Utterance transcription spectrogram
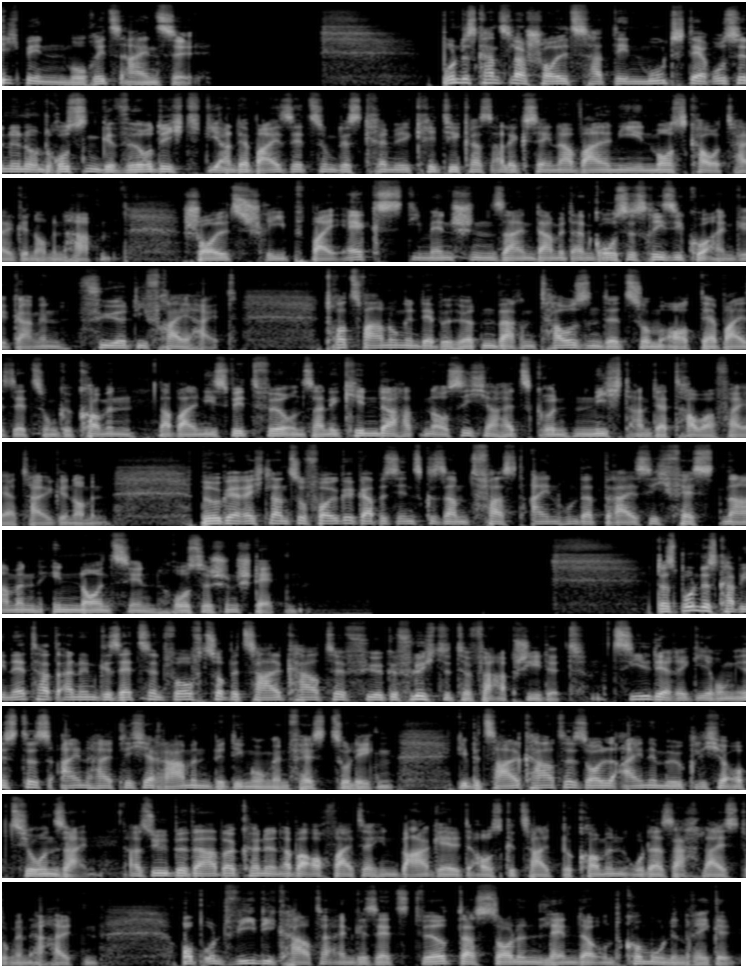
Ich bin Moritz Einzel. Bundeskanzler Scholz hat den Mut der Russinnen und Russen gewürdigt, die an der Beisetzung des Kreml-Kritikers Alexei Nawalny in Moskau teilgenommen haben. Scholz schrieb bei Ex, die Menschen seien damit ein großes Risiko eingegangen für die Freiheit. Trotz Warnungen der Behörden waren Tausende zum Ort der Beisetzung gekommen. Nawalnys Witwe und seine Kinder hatten aus Sicherheitsgründen nicht an der Trauerfeier teilgenommen. Bürgerrechtlern zufolge gab es insgesamt fast 130 Festnahmen in 19 russischen Städten. Das Bundeskabinett hat einen Gesetzentwurf zur Bezahlkarte für Geflüchtete verabschiedet. Ziel der Regierung ist es, einheitliche Rahmenbedingungen festzulegen. Die Bezahlkarte soll eine mögliche Option sein. Asylbewerber können aber auch weiterhin Bargeld ausgezahlt bekommen oder Sachleistungen erhalten. Ob und wie die Karte eingesetzt wird, das sollen Länder und Kommunen regeln.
